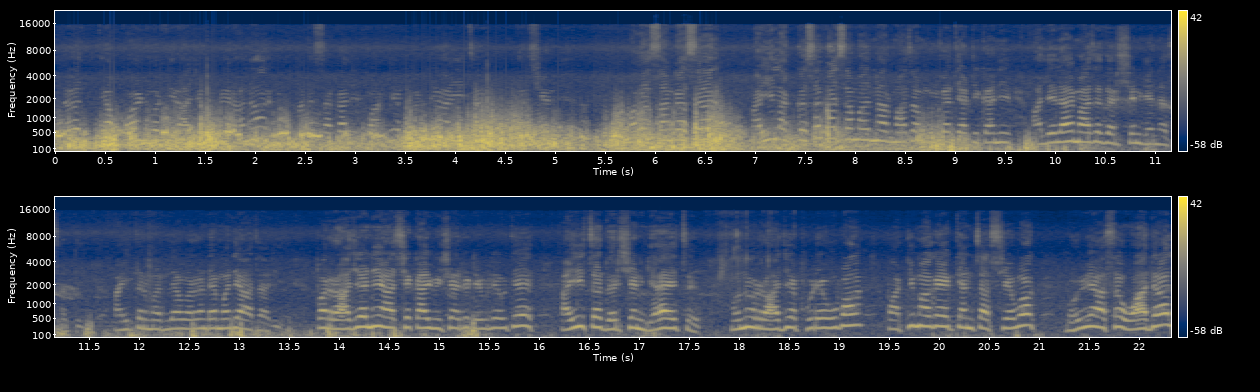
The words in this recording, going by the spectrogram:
तर त्या पॉईंटवरती राजे उभे राहणार आणि सकाळी पाठे पाठे आईचं दर्शन घेणार मला सांगा सर आईला कसं काय समजणार माझा मुलगा त्या ठिकाणी आलेला आहे माझं दर्शन घेण्यासाठी. आई तर मधल्या वरांड्यामध्ये आजारी. पण राजाने असे काही विचार ठेवले होते? आईचं दर्शन घ्यायचं. म्हणून राजे पुढे उभा. पाठीमागे एक त्यांचा सेवक. भव्य असं वादल.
